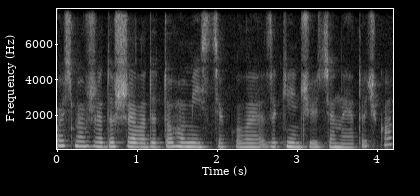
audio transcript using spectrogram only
Ось ми вже дошили до того місця, коли закінчується ниточка.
